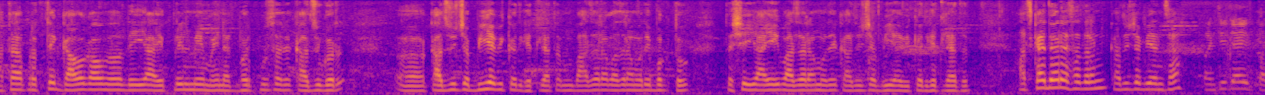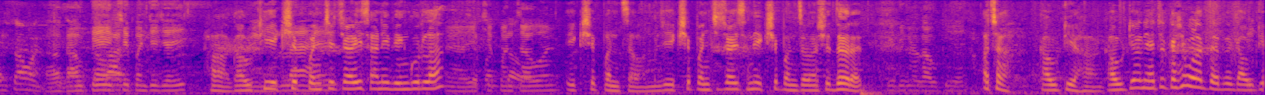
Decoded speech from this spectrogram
आता प्रत्येक गावागावामध्ये या एप्रिल मे महिन्यात भरपूर सारे काजूगर काजूच्या बिया विकत घेतल्या आता बाजारा बाजारामध्ये बघतो तसे याही बाजारामध्ये काजूच्या बिया विकत घेतल्या जातात आज काय दर आहे साधारण काजूच्या बियांचा? पंचेचाळीस पंचावन्न. गावठी एकशे पंचेचाळीस. हां गावठी एकशे पंचेचाळीस आणि वेंगुर्ला? एकशे पंचावन्न. एकशे पंचावन्न म्हणजे एकशे पंचेचाळीस आणि एकशे पंचावन्न असे दर आहेत. गावठी अच्छा गावठी हां. गावठी आणि ह्याच्यात कसे ओळखता येतात गावठी?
